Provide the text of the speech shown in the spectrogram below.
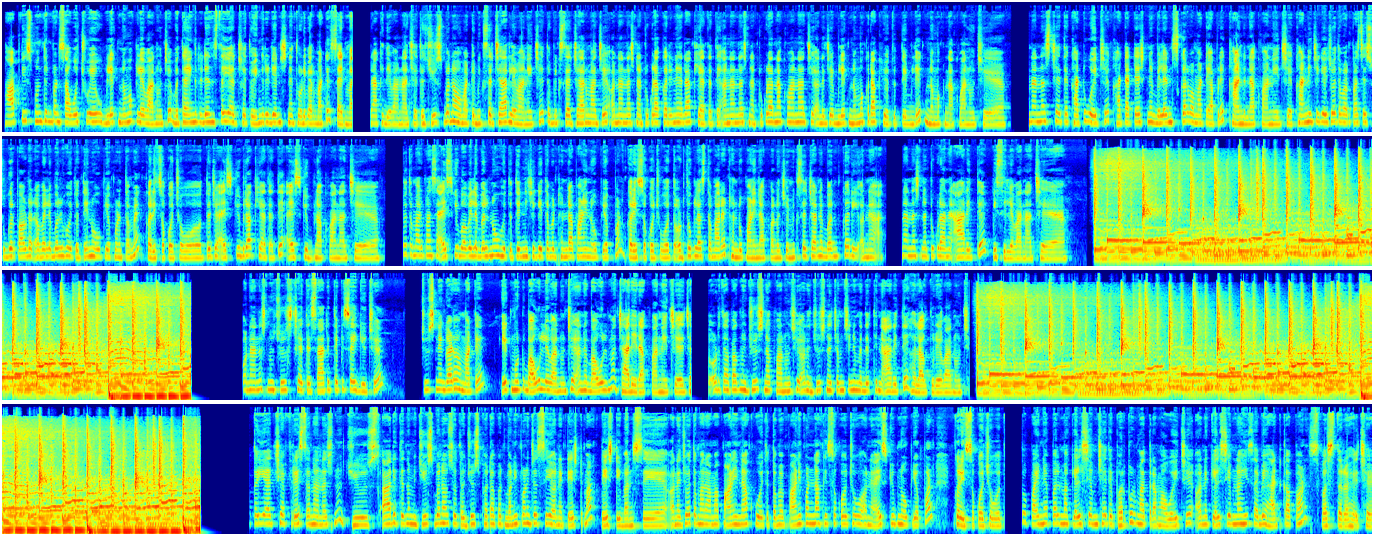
હાફ ટીસ્પૂનથી પણ સાવ ઓછું એવું બ્લેક નમક લેવાનું છે. બધા ઇન્ગ્રીડિયન્ટ્સ તૈયાર છે, તો ઇન્ગ્રીડિયન્ટ્સને થોડી વાર માટે સાઈડમાં રાખી દેવાના છે. તો જ્યુસ બનાવવા માટે મિક્સર જાર લેવાની છે. તો મિક્સર જારમાં જે અનાનસના ટુકડા કરીને રાખ્યા હતા, તે અનાનસના ટુકડા નાખવાના છે અને જે બ્લેક નમક રાખ્યું હતું, તે બ્લેક નમક નાખવાનું છે. અનાનસ છે તે ખાટું હોય છે. ખાટા ટેસ્ટને બેલેન્સ કરવા માટે આપણે ખાંડ નાખવાની છે. ખાંડની જગ્યાએ જો તમારી પાસે સુગર પાવડર અવેલેબલ હોય, તો તેનો ઉપયોગ પણ તમે કરી શકો છો. તો જે આઈસ ક્યુબ રાખ્યા હતા, તે આઈસ ક્યુબ નાખવાના છે. જો તમારી પાસે આઈસ ક્યુબ અવેલેબલ ન હોય તો તેની જગ્યાએ તમે ઠંડા પાણીનો ઉપયોગ પણ કરી શકો છો. તો અડધો ગ્લાસ તમારે ઠંડુ પાણી નાખવાનું છે. મિક્સર જારને બંધ કરી અને અનાનસના ટુકડાને આ રીતે પીસી લેવાના છે. અનાનસનું જ્યુસ છે તે સારી રીતે પીસાઈ ગયું છે. જ્યુસને ગાળવા માટે એક મોટું બાઉલ લેવાનું છે અને બાઉલમાં જારી રાખવાની છે. અડધા ભાગનું જ્યુસ નાખવાનું છે અને જ્યુસને ચમચીની મદદથી આ રીતે હલાવતું રહેવાનું છે. તૈયાર છે ફ્રેશ અનાનસનું જ્યુસ. આ રીતે તમે જ્યુસ બનાવશો તો જ્યુસ ફટાફટ બની પણ જશે અને ટેસ્ટમાં ટેસ્ટી બનશે. અને જો તમારે આમાં પાણી નાખવું હોય તો તમે પાણી પણ નાખી શકો છો અને આઈસ ક્યુબનો ઉપયોગ પણ કરી શકો છો. તો પાઇનેપલમાં કેલ્શિયમ છે તે ભરપૂર માત્રામાં હોય છે અને કેલ્શિયમના હિસાબે હાડકાં પણ સ્વસ્થ રહે છે.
